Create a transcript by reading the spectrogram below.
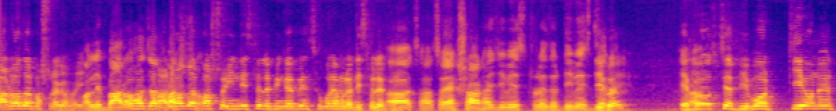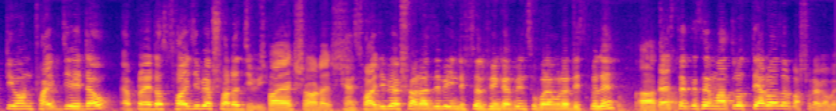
বারো হাজার পাঁচশো টাকা ভাই। তাহলে বারো হাজার বারো হাজার পাঁচশো পাঁচশো in display fingerprint super AMOLED display আচ্ছা আচ্ছা একশো আঠাশ জিবি স্টোরেজ ডিভাইস জি ভাই। এরপর হচ্ছে ভিভো টি ওয়ানের টি ফাইভ জি এটাও আপনার এটা ছয় জিবি একশো আঠাশ জিবি ছয় একশো আঠাশ। হ্যাঁ ছয় জিবি একশো আঠাশ GB in display fingerprint super AMOLED display আচ্ছা। প্রাইস থাকতেছে মাত্র তেরো হাজার পাঁচশো টাকা ভাই।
